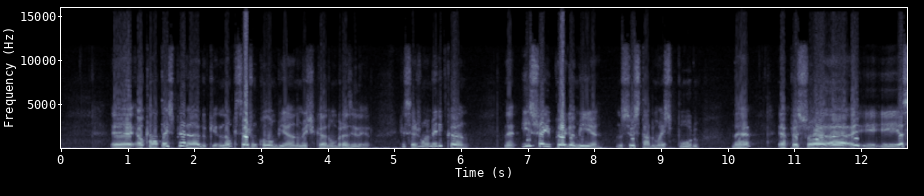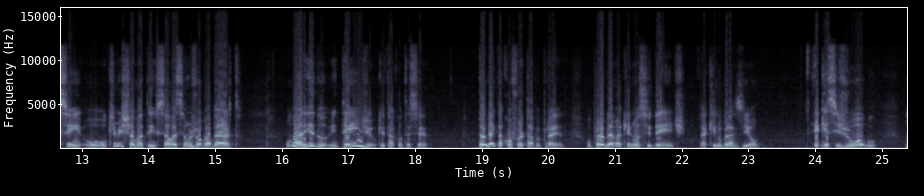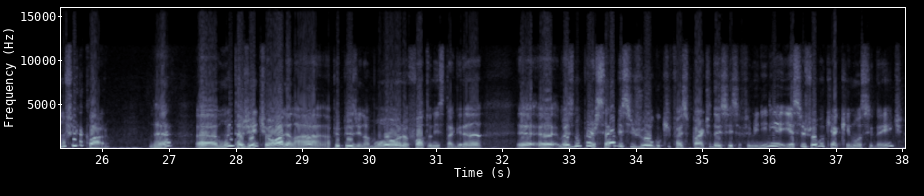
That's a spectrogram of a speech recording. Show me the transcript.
é, é o que ela está esperando, que não que seja um colombiano, um mexicano, um brasileiro, que seja um americano. Né? Isso é hipergamia no seu estado mais puro. Né? É a pessoa. e, e, assim, o, o que me chama a atenção é ser um jogo aberto. O marido entende o que está acontecendo. Também está confortável para ele. O problema aqui no Ocidente, aqui no Brasil, é que esse jogo não fica claro. Né? É, muita gente olha lá, apps de namoro, foto no Instagram, é, é, mas não percebe esse jogo que faz parte da essência feminina e esse jogo que aqui no Ocidente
